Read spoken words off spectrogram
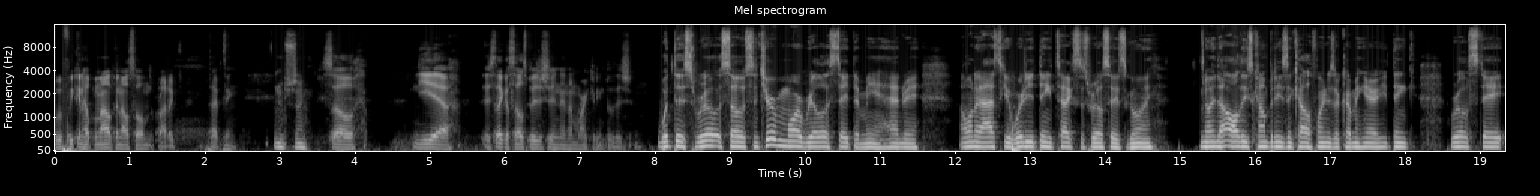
if we can help them out then i'll sell them the product type thing Interesting. So, yeah, it's like a sales position and a marketing position. With this real, so since you're more real estate than me, Henry, I want to ask you, where do you think Texas real estate is going? Knowing that all these companies in California are coming here, you think real estate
